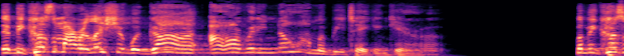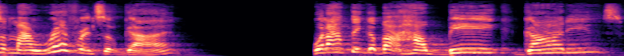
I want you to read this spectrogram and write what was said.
that because of my relationship with God, I already know I'm going to be taken care of. But because of my reverence of God, When I think about how big God is,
